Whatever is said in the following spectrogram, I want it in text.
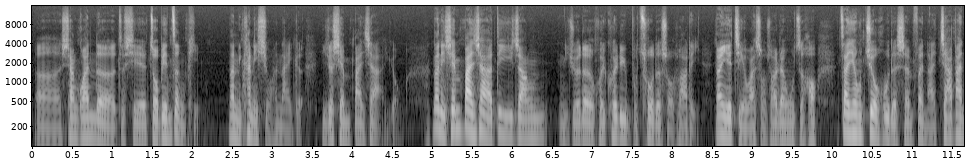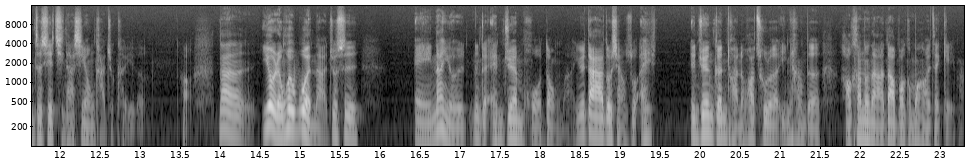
呃相关的这些周边赠品，那你看你喜欢哪一个，你就先办下来用。那你先办下了第一张你觉得回馈率不错的手刷礼，那也解完手刷任务之后，再用旧户的身份来加办这些其他信用卡就可以了。好，那也有人会问啊，就是，诶、那有那个 MGM 活动嘛？因为大家都想说，诶，MGM 跟团的话，除了银行的好康都拿得到，宝可梦还会再给吗？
